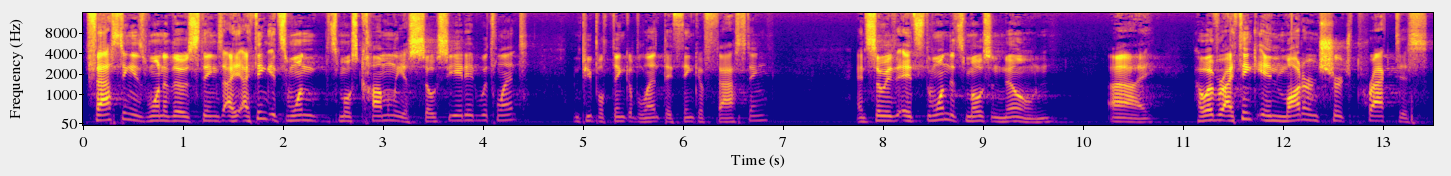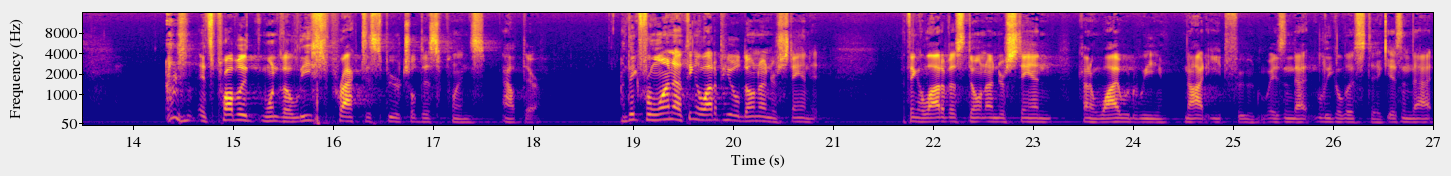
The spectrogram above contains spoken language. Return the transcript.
Fasting is one of those things, I, I think it's one that's most commonly associated with Lent. When people think of Lent, they think of fasting. And so it's the one that's most known. Uh, however, I think in modern church practice, it's probably one of the least practiced spiritual disciplines out there. I think, for one, I think a lot of people don't understand it. I think a lot of us don't understand kind of why would we not eat food? Isn't that legalistic? Isn't that,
